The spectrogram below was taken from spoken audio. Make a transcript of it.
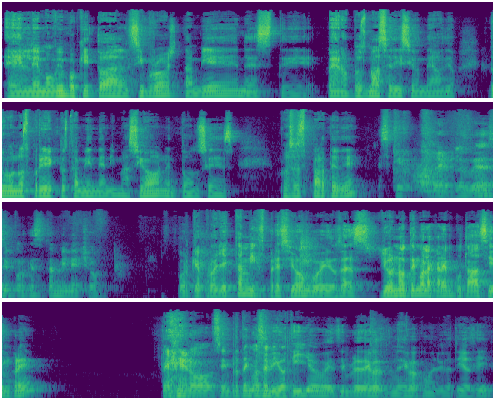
Eh, le moví un poquito al ZBrush también, este, pero pues más edición de audio. Tuve unos proyectos también de animación, entonces, pues es parte de. Es que, a ver, les voy a decir por qué está tan bien hecho. Porque proyecta mi expresión, güey. O sea, yo no tengo la cara emputada siempre, pero siempre tengo ese bigotillo, güey. Siempre dejo, me dejo como el bigotillo así.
